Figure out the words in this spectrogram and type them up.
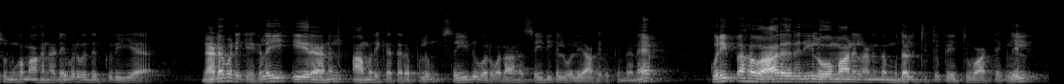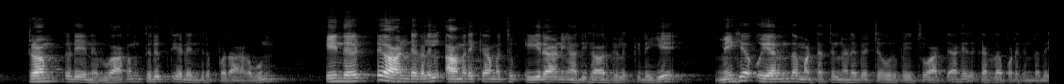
சுமூகமாக நடைபெறுவதற்குரிய நடவடிக்கைகளை ஈரானும் அமெரிக்க தரப்பிலும் செய்து வருவதான செய்திகள் வெளியாக இருக்கின்றன. குறிப்பாக வார இறுதியில் ஓமானில் நடந்த முதல் சுற்று பேச்சுவார்த்தைகளில் ட்ரம்ப் உடைய நிர்வாகம் திருப்தி அடைந்திருப்பதாகவும் இந்த எட்டு ஆண்டுகளில் அமெரிக்கா மற்றும் ஈரானிய அதிகாரிகளுக்கிடையே மிக உயர்ந்த மட்டத்தில் நடைபெற்ற ஒரு பேச்சுவார்த்தையாக இது கருதப்படுகின்றது.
